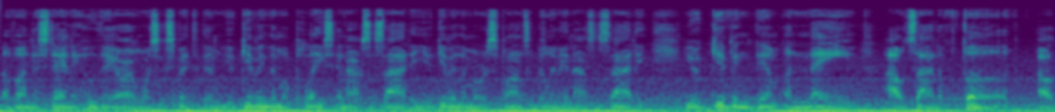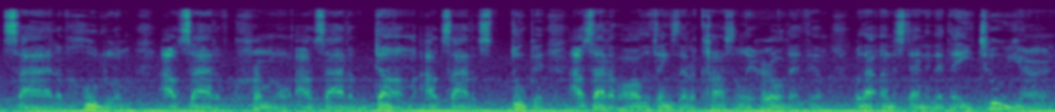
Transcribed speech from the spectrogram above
of understanding who they are and what's expected of them. You're giving them a place in our society. You're giving them a responsibility in our society. You're giving them a name outside of thug, outside of hoodlum, outside of criminal, outside of dumb, outside of stupid, outside of all the things that are constantly hurled at them without understanding that they too yearn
